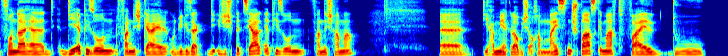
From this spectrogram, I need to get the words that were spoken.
von daher, die Episoden fand ich geil und wie gesagt, die, die Spezialepisoden fand ich Hammer. Äh, die haben mir, glaube ich, auch am meisten Spaß gemacht, weil du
